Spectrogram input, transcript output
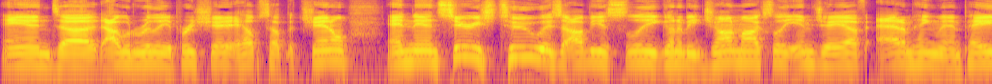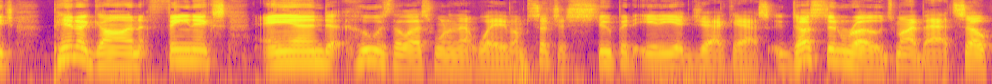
And uh, I would really appreciate it. It helps out the channel. And then Series 2 is obviously going to be Jon Moxley, MJF, Adam Hangman Page, Pentagon, Phoenix, and who was the last one in that wave? I'm such a stupid idiot jackass. Dustin Rhodes, my bad. So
